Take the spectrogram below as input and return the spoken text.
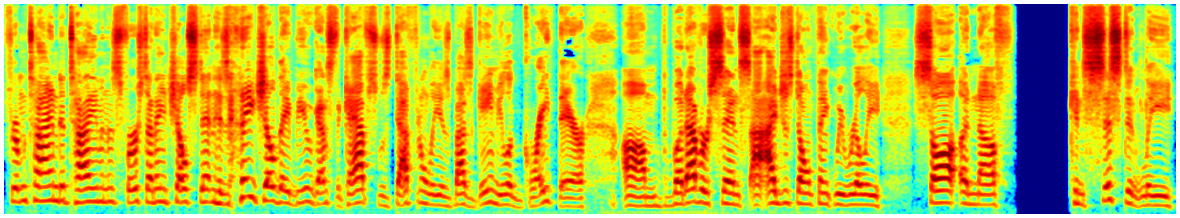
from time to time in his first NHL stint. His NHL debut against the Caps was definitely his best game. He looked great there. Um, but ever since, I, I just don't think we really saw enough consistently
